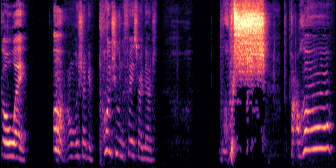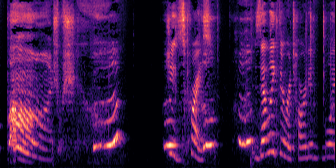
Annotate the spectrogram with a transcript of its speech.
go away. Uh, I wish I could punch you in the face right now. Just. Jesus Christ. Is that like the retarded boy?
